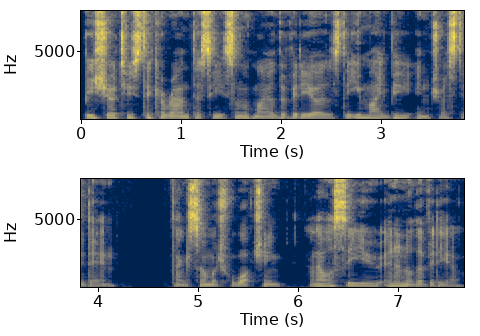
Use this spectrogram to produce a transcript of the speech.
Be sure to stick around to see some of my other videos that you might be interested in. Thanks so much for watching, and I will see you in another video.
